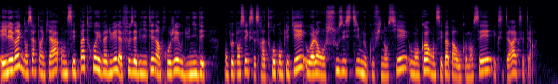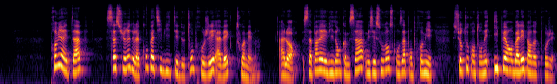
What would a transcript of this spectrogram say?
Et il est vrai que dans certains cas, on ne sait pas trop évaluer la faisabilité d'un projet ou d'une idée. On peut penser que ce sera trop compliqué, ou alors on sous-estime le coût financier, ou encore on ne sait pas par où commencer, etc. etc. Première étape, s'assurer de la compatibilité de ton projet avec toi-même. Alors, ça paraît évident comme ça, mais c'est souvent ce qu'on zappe en premier, surtout quand on est hyper emballé par notre projet.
